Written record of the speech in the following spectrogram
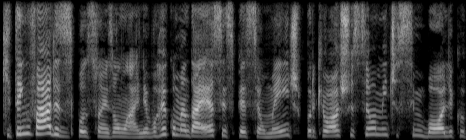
que tem várias exposições online. Eu vou recomendar essa especialmente porque eu acho extremamente simbólico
